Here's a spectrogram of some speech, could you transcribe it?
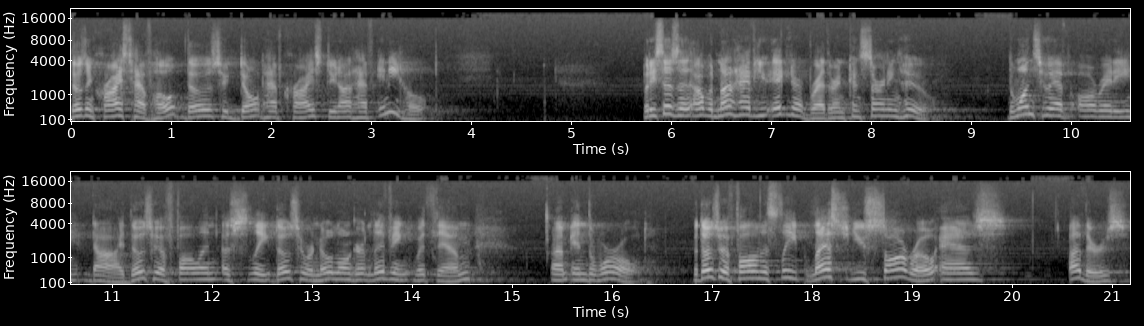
Those in Christ have hope. Those who don't have Christ do not have any hope. But he says that I would not have you ignorant, brethren, concerning who? The ones who have already died, those who have fallen asleep, those who are no longer living with them um, in the world. But those who have fallen asleep, lest you sorrow as others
